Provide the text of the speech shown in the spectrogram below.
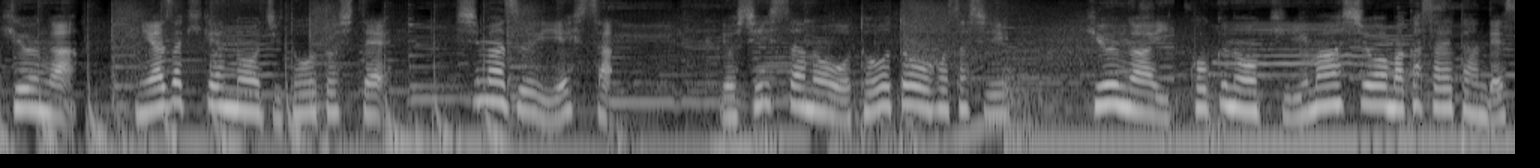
日向宮崎県の地頭として島津家久義久の弟を補佐し日向一国の切り回しを任されたんです。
